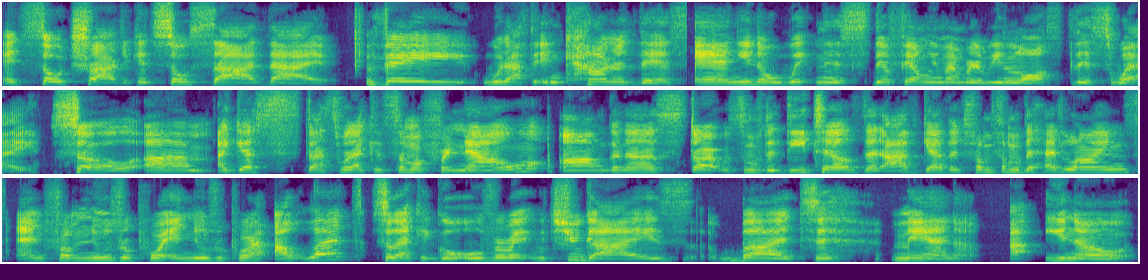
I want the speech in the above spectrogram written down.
it's so tragic, it's so sad that they would have to encounter this and you know witness their family member being lost this way. So um i guess that's what i can sum up for now. I'm gonna start with some of the details that i've gathered from some of the headlines and from news report and news report outlets so that i could go over it with you guys. But man I, you know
